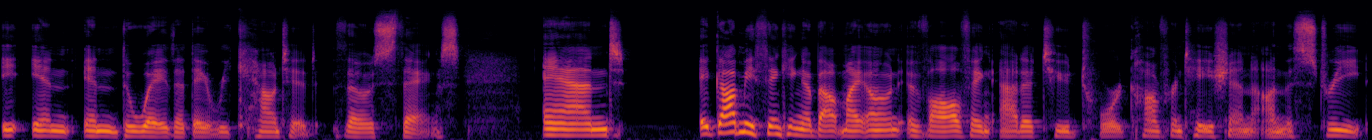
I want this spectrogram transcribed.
in, in the way that they recounted those things. And it got me thinking about my own evolving attitude toward confrontation on the street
